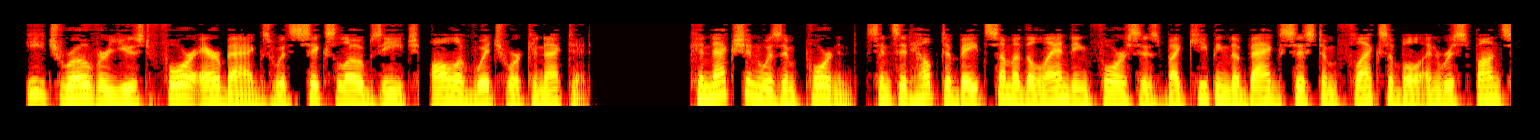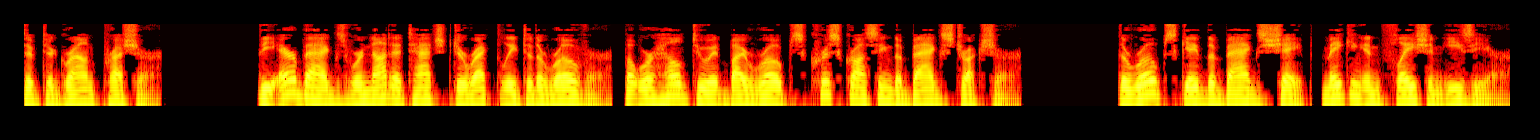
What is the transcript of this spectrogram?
Each rover used four airbags with six lobes each, all of which were connected. Connection was important, since it helped abate some of the landing forces by keeping the bag system flexible and responsive to ground pressure. The airbags were not attached directly to the rover, but were held to it by ropes crisscrossing the bag structure. The ropes gave the bag's shape, making inflation easier.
